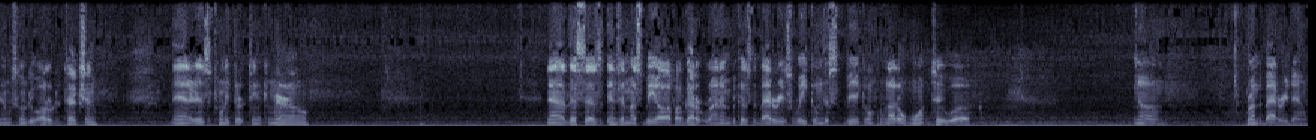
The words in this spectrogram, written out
Okay, I'm just going to do auto detection. And it is a 2013 Camaro. Now this says engine must be off. I've got it running because the battery is weak on this vehicle and I don't want to uh, um, run the battery down.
